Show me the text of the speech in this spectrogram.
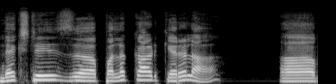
next is Palakkad Kerala um,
